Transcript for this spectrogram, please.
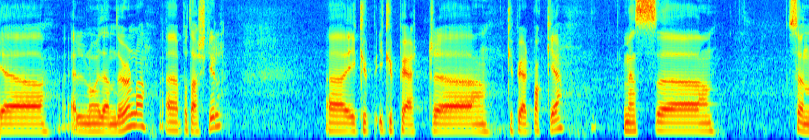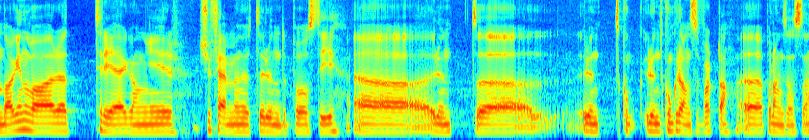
eh, eller noe i den duren da, eh, på terskel. eh, i, kupert, kupert bakke. Mens søndagen var tre ganger 25 minutter runde på sti rundt, rundt, rundt konkurransefart da, på langdistanse.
